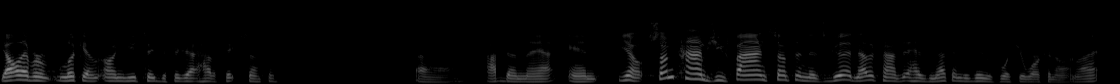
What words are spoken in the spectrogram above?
Y'all ever look on YouTube to figure out how to fix something? Uh, I've done that. And, you know, sometimes you find something that's good, and other times it has nothing to do with what you're working on, right?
